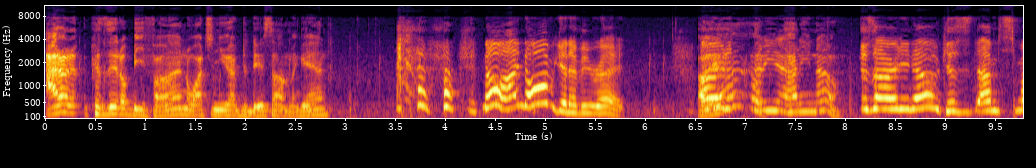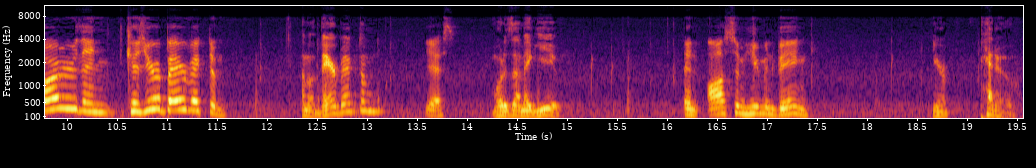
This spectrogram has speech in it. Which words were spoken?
I don't because it'll be fun watching you have to do something again. no, I know I'm gonna be right. Oh I yeah? know. How do you how do you know? Cause I already know. Cause I'm smarter than. Cause you're a bear victim. I'm a bear victim. Yes. What does that make you? An awesome human being. You're a pedo.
